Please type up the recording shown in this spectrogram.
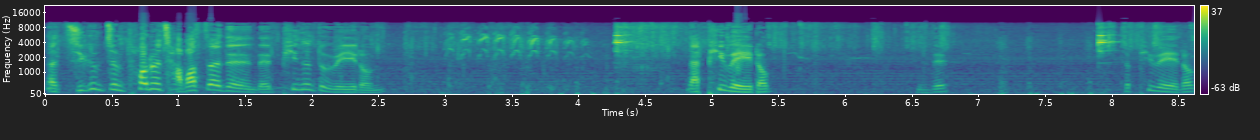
나 지금쯤 털을 잡았어야 되는데, 피는 또 왜 이럼? 나피 왜 이럼? 근데? 저 피 왜 이럼?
